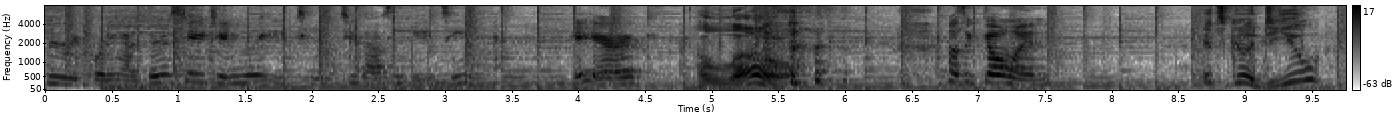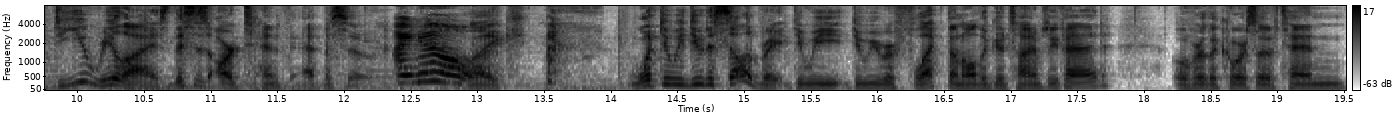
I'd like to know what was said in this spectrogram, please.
We're recording on Thursday, January 18, 2018. Hey, Eric. Hello. How's it going? it's good. Do you do you realize this is our 10th episode? I know. Like what do we do to celebrate? Do we do we reflect on all the good times we've had over the course of 10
